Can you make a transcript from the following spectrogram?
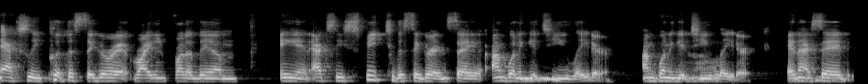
actually put the cigarette right in front of them and actually speak to the cigarette and say, I'm going to get to you later. I'm going to get to you later. And I mm-hmm. said,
